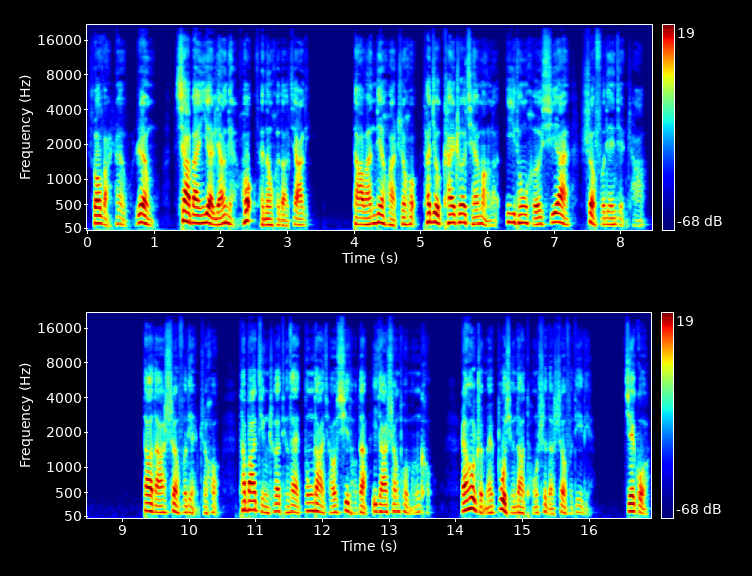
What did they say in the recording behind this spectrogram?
说晚上有任务，下半夜两点后才能回到家里。打完电话之后，他就开车前往了伊通河西岸设伏点检查。到达设伏点之后，他把警车停在东大桥西头的一家商铺门口。然后准备步行到同事的设伏地点，结果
